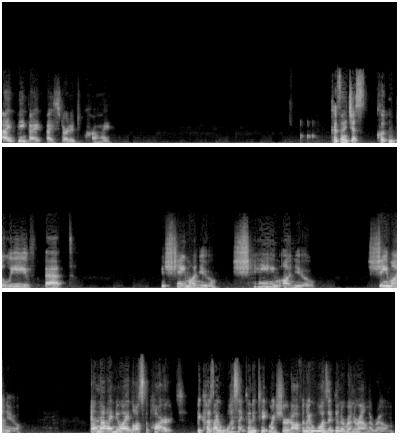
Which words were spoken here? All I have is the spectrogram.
I think I, I started to cry. Because I just couldn't believe that. It's shame on you. Shame on you. Shame on you. And that I knew I had lost the part because I wasn't going to take my shirt off and I wasn't going to run around the room.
